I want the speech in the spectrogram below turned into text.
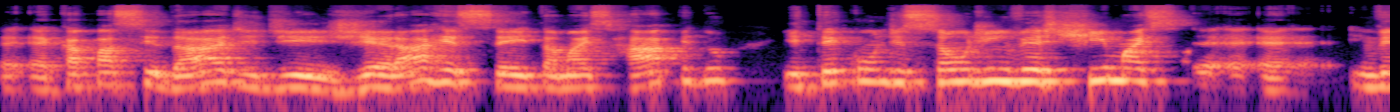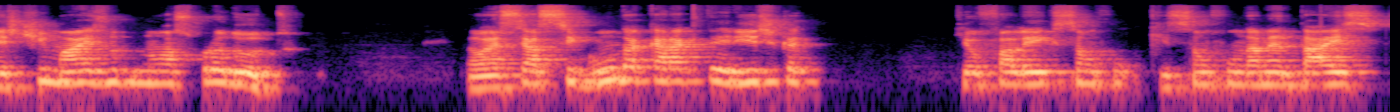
é, capacidade de gerar receita mais rápido e ter condição de investir mais, é, é, investir mais no nosso produto. Então essa é a segunda característica que eu falei que são, que são fundamentais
